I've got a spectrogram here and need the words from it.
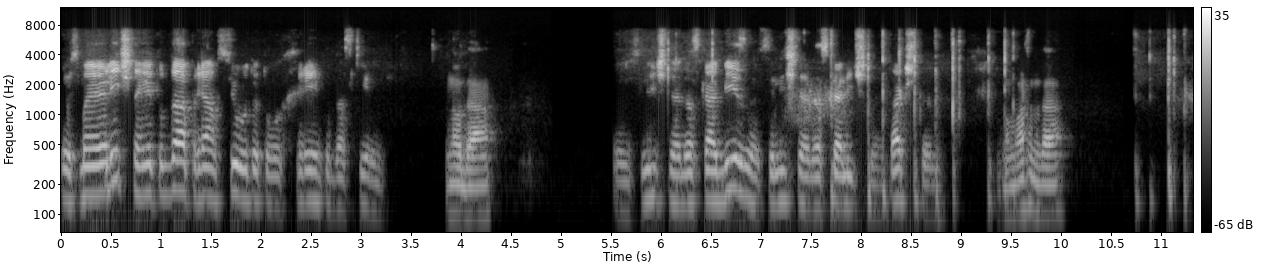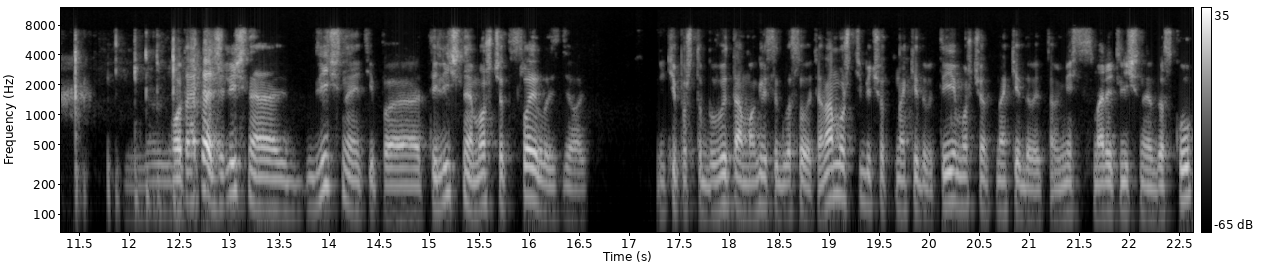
То есть моя личная и туда прям всю вот эту вот хрень туда скинуть. Ну да. То есть личная доска бизнес и личная доска личная, так что ли? Ну можно, да. Вот опять же, личное, личное, типа, ты личное можешь что-то с Лейлой сделать. Ну, типа, чтобы вы там могли согласовывать. Она может тебе что-то накидывать, ты ей можешь что-то накидывать, там, вместе смотреть личную доску.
